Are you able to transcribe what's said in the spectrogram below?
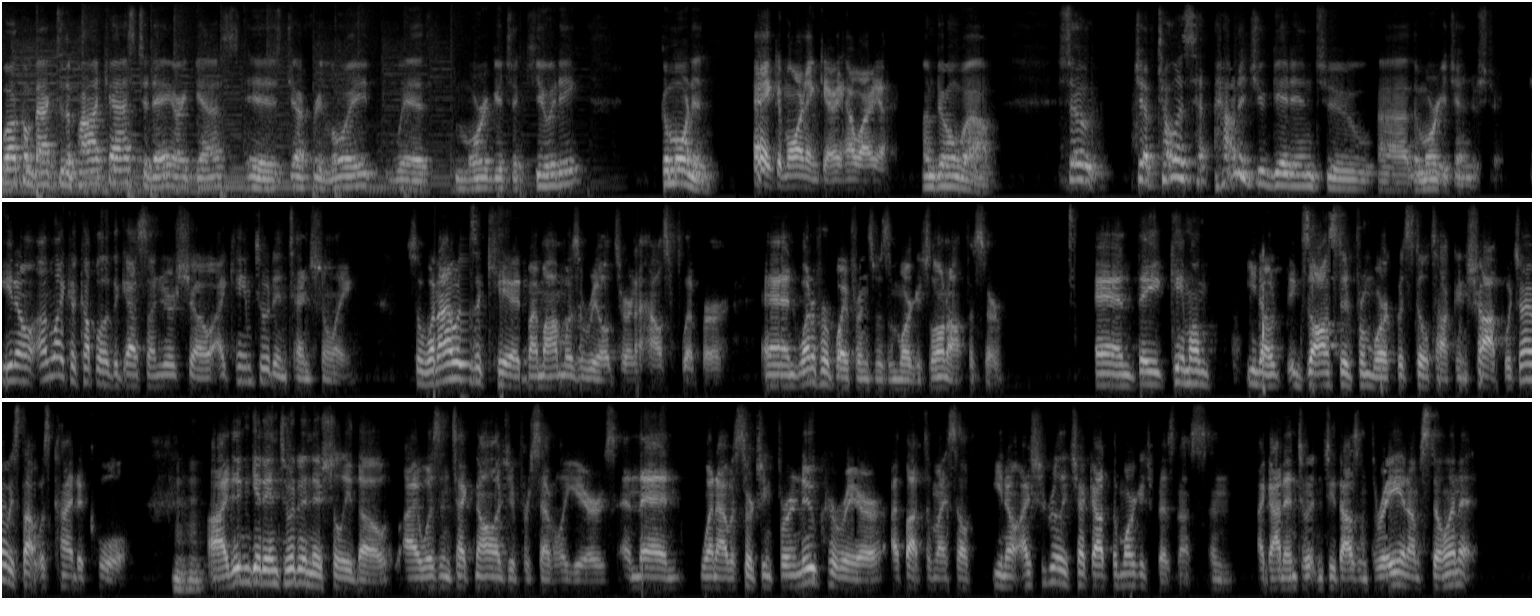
Welcome back to the podcast. Today, our guest is Jeffrey Loyd with Mortgage Acuity. Good morning. Hey, good morning, Gary. How are you? I'm doing well. So, Jeff, tell us how did you get into uh, the mortgage industry? You know, unlike a couple of the guests on your show, I came to it intentionally. So, when I was a kid, my mom was a realtor and a house flipper, and one of her boyfriends was a mortgage loan officer. And they came home you know, exhausted from work, but still talking shop, which I always thought was kind of cool. Mm-hmm. I didn't get into it initially, though. I was in technology for several years. And then when I was searching for a new career, I thought to myself, you know, I should really check out the mortgage business. And I got into it in 2003 and I'm still in it.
